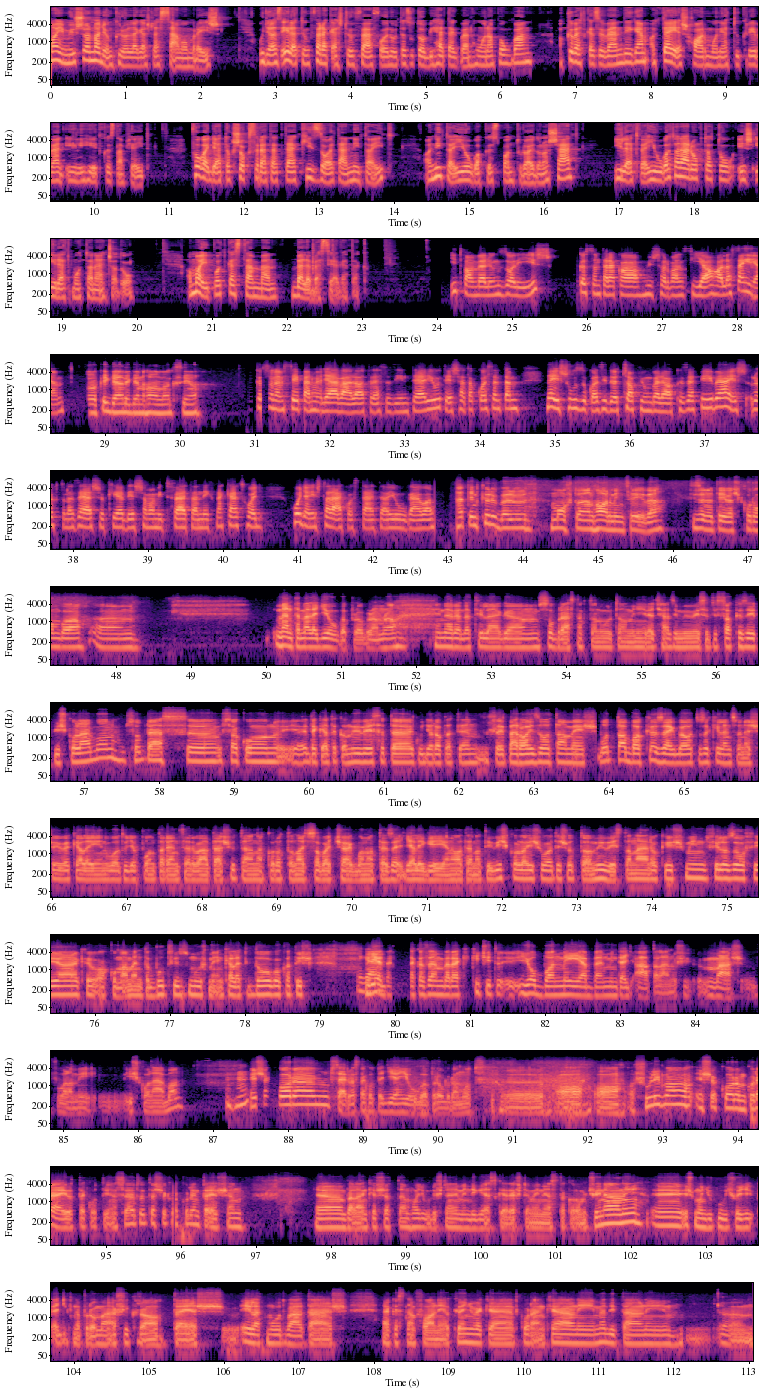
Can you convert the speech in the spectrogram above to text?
mai műsor nagyon különleges lesz számomra is. Ugyan az életünk fenekestől felfordult az utóbbi hetekben, hónapokban, a következő vendégem a teljes harmónia tükrében éli hétköznapjait. Fogadjátok sok szeretettel Kis Zoltán Nitait, a Nitai Joga Központ tulajdonosát, illetve jogatanároktató és életmód tanácsadó. A mai podcastemben vele beszélgetek. Itt van velünk Zoli is. Köszöntelek a műsorban. Szia, hallasz engem? Igen, igen, hallak, szia. Köszönöm szépen, hogy elvállaltad ezt az interjút, és hát akkor szerintem ne is húzzuk az időt, csapjunk bele a közepébe, és rögtön az első kérdésem, amit feltennék neked, hogy hogyan is találkoztál te a jogával? Hát én körülbelül most olyan 30 éve, 15 éves koromban um, mentem el egy joga programra. Én eredetileg um, szobrásznak tanultam Nyíregyházi Művészeti Szakközépiskolában. Szobrász uh, szakon érdekeltek a művészetek, úgy alapvetően szépen rajzoltam, és ott abban a közegben, ott az a 90-es évek elején volt ugye pont a rendszerváltás után, akkor ott a nagy szabadságban, ott ez egy eléggé ilyen alternatív iskola is volt, és ott a művésztanárok is, mind filozófiák, akkor már ment a buddhizmus, milyen keleti dolgokat is igen. hogy érdekeltek az emberek kicsit jobban, mélyebben, mint egy általános más valami iskolában. Uh-huh. És akkor um, szerveztek ott egy ilyen joga programot uh, a, a, a suliba, és akkor amikor eljöttek ott ilyen szerzetesek, akkor én teljesen belenkesedtem, hogy úristen, én mindig ezt kerestem, én ezt akarom csinálni, és mondjuk úgy, hogy egyik napra a másikra teljes életmódváltás, elkezdtem falni a könyveket, korán kelni, meditálni,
